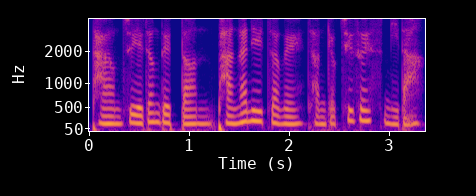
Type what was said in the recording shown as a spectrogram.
다음 주 예정됐던 방한 일정을 전격 취소했습니다.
